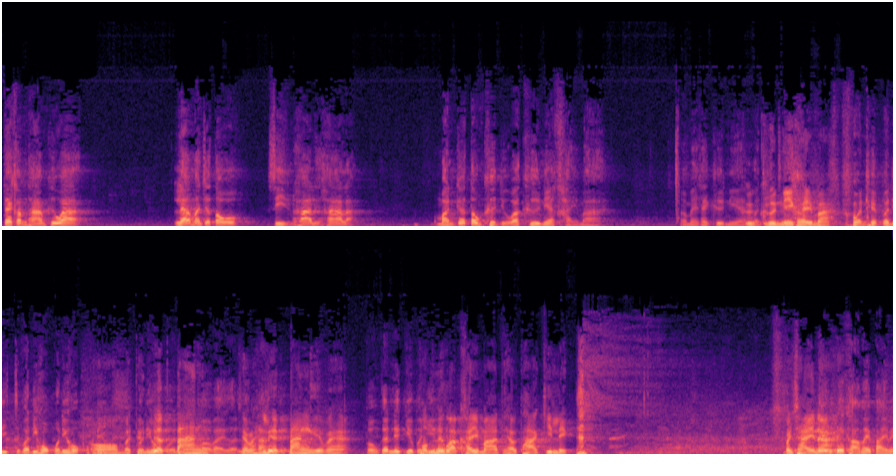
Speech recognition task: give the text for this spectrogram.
แต่คำถามคือว่าแล้วมันจะโต 4.5 หรือ 5 ล่ะ มันก็ต้องขึ้นอยู่ว่าคืนนี้ใครมาเออ ไม่ใช่คืนนี้คืนวัที่คืนนี้ใครมาวันนี้วันที่วันที่หกวันที่หกอ๋อมาถึงวันที่เลืหอกตั้งขอปก่อนใช่ไหมเลือกตั้งใช่ไหมฮะผมก็นึกอยู่พอผมดีนึกว่าใครมาแถวท่ากิเหล็ก ไม่ใช่ได้นะได้ข่าวไม่ไปไหม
